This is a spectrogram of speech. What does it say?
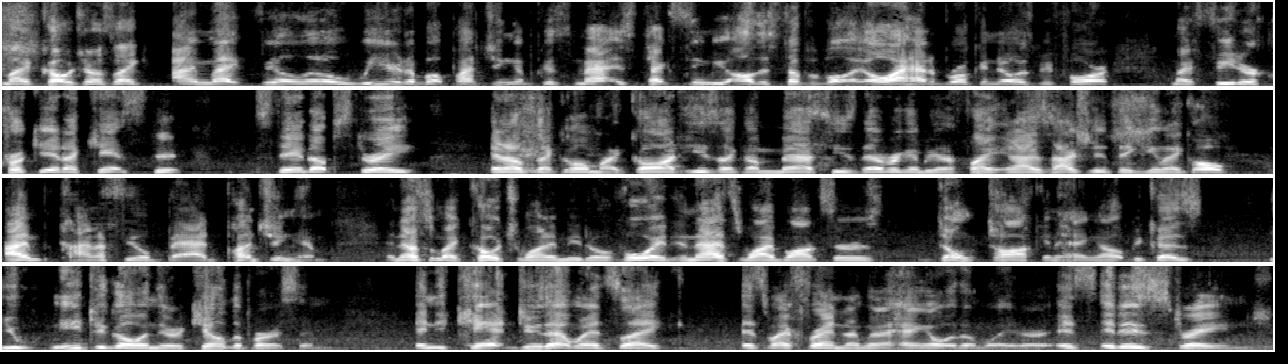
My coach, I was like, I might feel a little weird about punching him because Matt is texting me all this stuff about like, oh, I had a broken nose before. My feet are crooked. I can't st- stand up straight. And I was like, oh my God, he's like a mess. He's never gonna be in a fight. And I was actually thinking, like, oh, I kind of feel bad punching him. And that's what my coach wanted me to avoid. And that's why boxers don't talk and hang out because you need to go in there to kill the person. And you can't do that when it's like, it's my friend. I'm going to hang out with him later. It's, it is strange.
